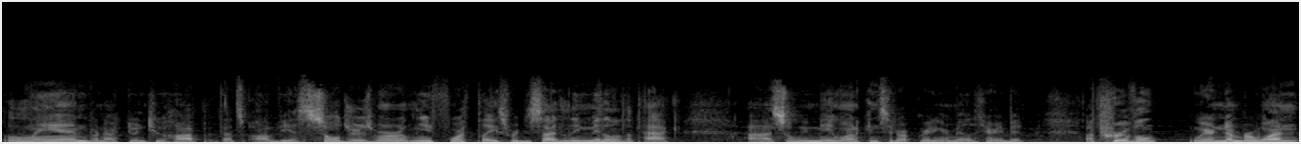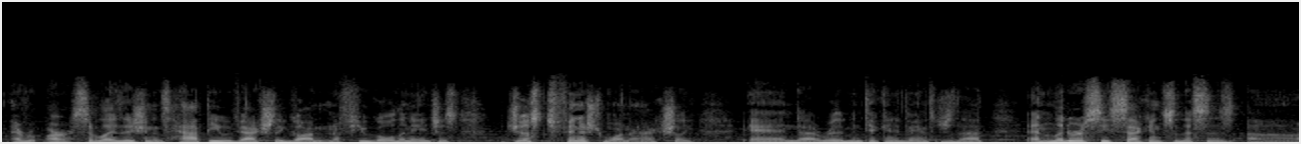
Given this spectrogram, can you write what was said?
land. We're not doing too hot, but that's obvious. Soldiers were only in fourth place. We're decidedly middle of the pack. Uh, so we may want to consider upgrading our military a bit. Approval, we're number one. Every, our civilization is happy. We've actually gotten a few golden ages. Just finished one actually, and uh, really been taking advantage of that. And literacy second. So this is uh,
